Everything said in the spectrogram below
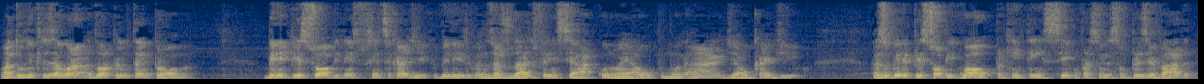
Uma dúvida que eles agora adoram perguntar em prova. BNP sobe na insuficiência cardíaca, beleza, vai nos ajudar a diferenciar quando é algo pulmonar de algo cardíaco. Mas o BNP sobe igual para quem tem C com fração de ação preservada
